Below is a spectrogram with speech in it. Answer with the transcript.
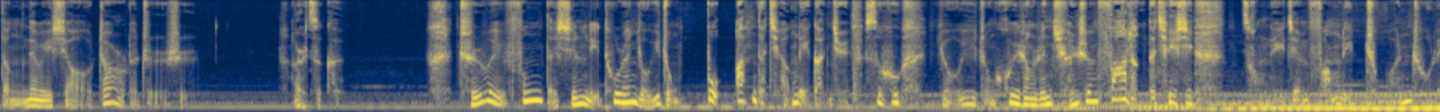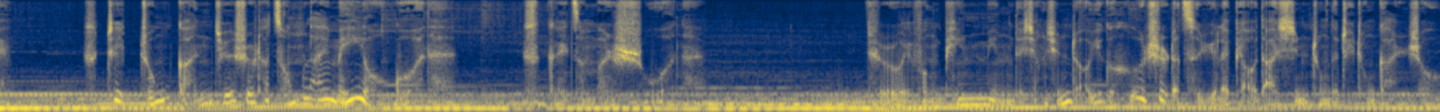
等那位小赵的指示。而此刻。池卫峰的心里突然有一种不安的强烈感觉，似乎有一种会让人全身发冷的气息从那间房里传出来。这种感觉是他从来没有过的，该怎么说呢？池伟峰拼命的想寻找一个合适的词语来表达心中的这种感受。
